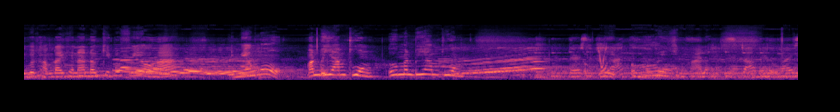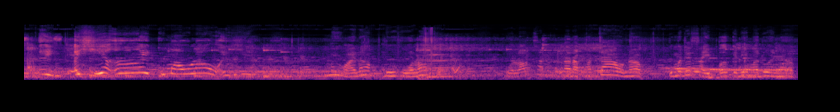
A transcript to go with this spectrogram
คิดว่าทำได้แค่นั้นเราคิดว่าเฟี้ยวฮะไอ้แมวโง่มันพยายามทวง เออ มันพยายามทวง There's a นี่ crack โอ้ in ย the ชิบหายแล้ว Stop the mice. เอ้ยไอ้เชี่ยเอ้ย กูเมาเหล้าไอ้เหี้ยไม่ไหวแล้วครับกูหัวเราะหัวเราะขั้นระดับพระเจ้านะครับ กูไม่ได้ใส่เปิร์กกันนี้มาด้วยนะครับ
